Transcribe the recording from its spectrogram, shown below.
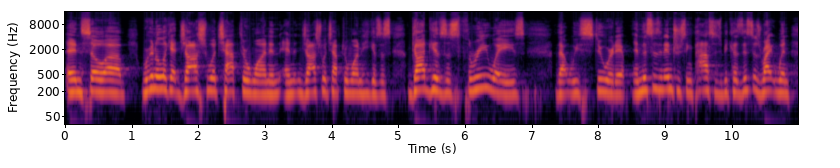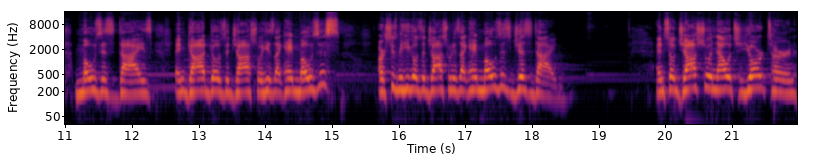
and so uh, we're going to look at Joshua chapter 1. And, and in Joshua chapter 1, he gives us, God gives us three ways that we steward it. And this is an interesting passage because this is right when Moses dies and God goes to Joshua. He's like, hey, Moses, or excuse me, he goes to Joshua and he's like, hey, Moses just died. And so, Joshua, now it's your turn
